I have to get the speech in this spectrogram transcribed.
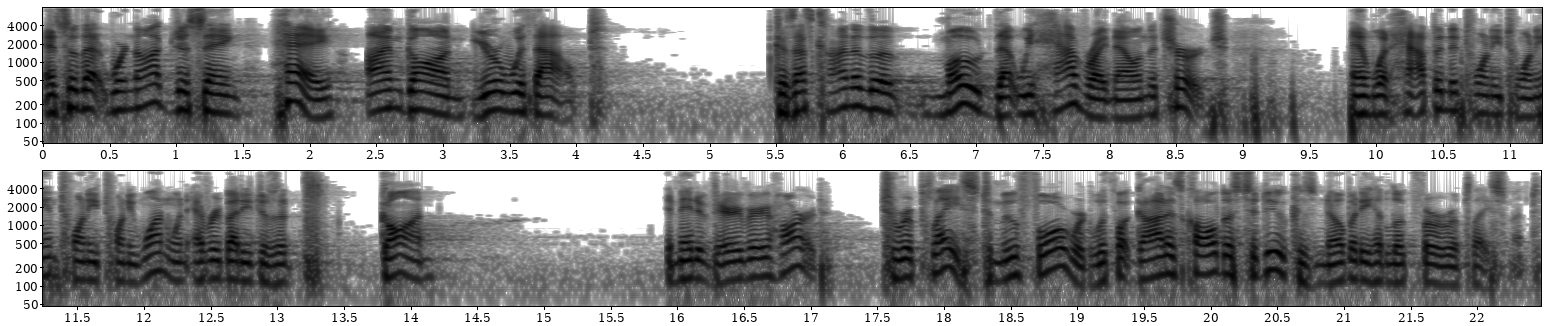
And so that we're not just saying, hey, I'm gone, you're without. Because that's kind of the mode that we have right now in the church. And what happened in 2020 and 2021 when everybody just gone, it made it very, very hard to replace, to move forward with what God has called us to do because nobody had looked for a replacement.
